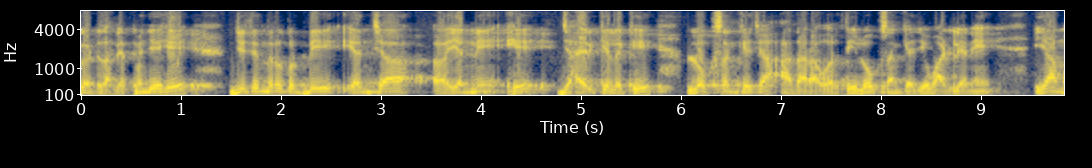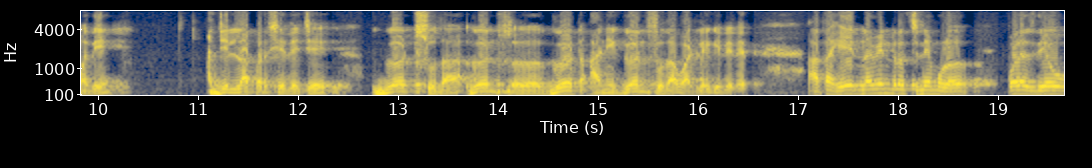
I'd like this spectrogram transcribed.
गट झालेत. म्हणजे हे जितेंद्र दुड्डी यांच्या यांनी हे जाहीर केलं की लोकसंख्येच्या आधारावरती लोकसंख्या जी वाढल्याने यामध्ये जिल्हा परिषदेचे गट सुद्धा गण गट आणि गण सुद्धा वाढले गेलेले आहेत. आता हे नवीन रचनेमुळं पळसदेव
